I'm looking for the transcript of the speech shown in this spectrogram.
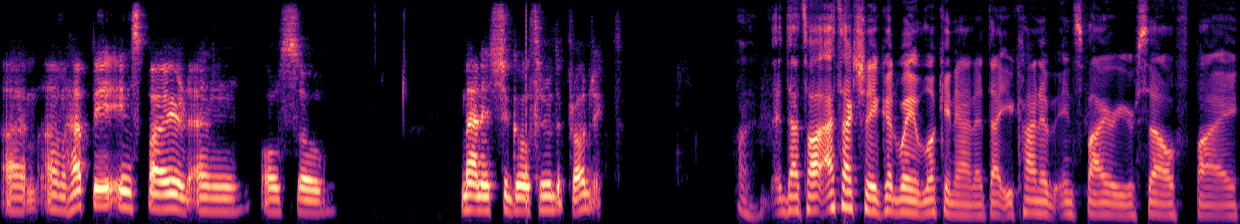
I'm I'm happy, inspired, and also manage to go through the project. That's that's actually a good way of looking at it. That you kind of inspire yourself by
